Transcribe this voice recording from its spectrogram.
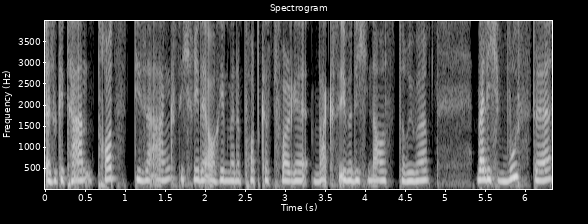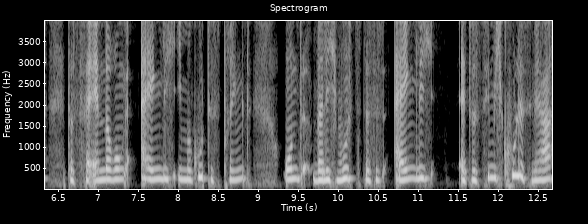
also getan, trotz dieser Angst. Ich rede auch in meiner Podcast-Folge Wachse über dich hinaus darüber, weil ich wusste, dass Veränderung eigentlich immer Gutes bringt und weil ich wusste, dass es eigentlich etwas ziemlich Cooles wäre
